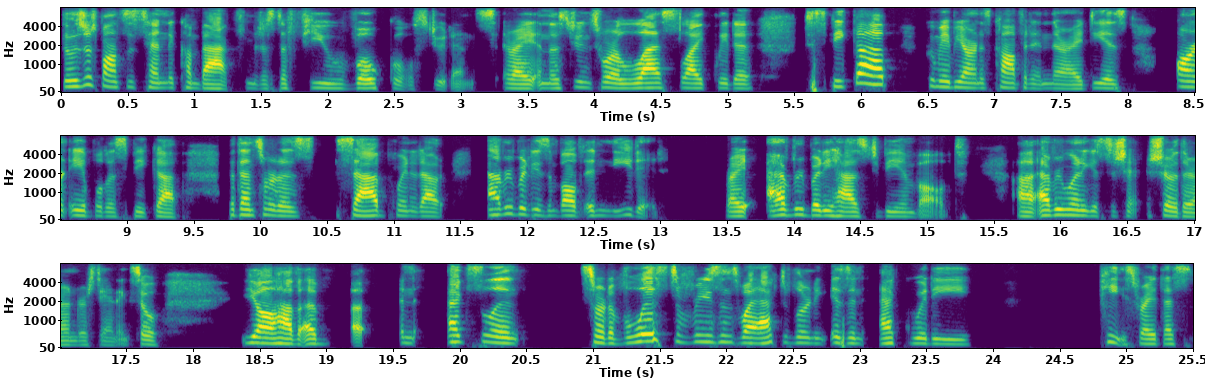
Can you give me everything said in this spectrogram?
those responses tend to come back from just a few vocal students right and those students who are less likely to to speak up who maybe aren't as confident in their ideas aren't able to speak up. But then, sort of as Sab pointed out, everybody's involved and needed, right? Everybody has to be involved. Uh, everyone gets to sh- show their understanding. So, y'all have a, a, an excellent sort of list of reasons why active learning is an equity piece, right? That's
